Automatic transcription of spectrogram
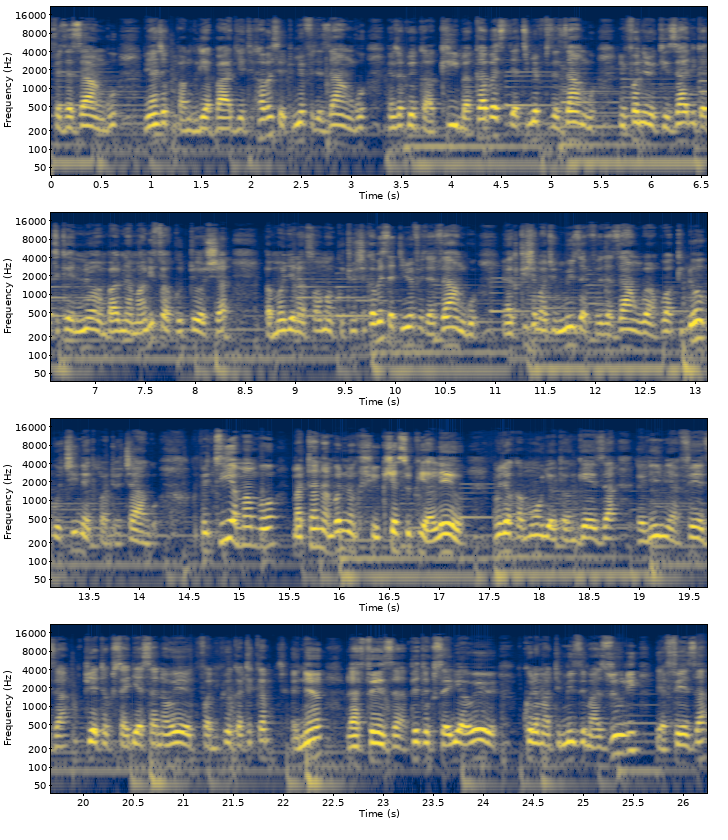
fedha zangu nianze kupangilia budget. Kabla sijatumia fedha zangu nianze kuweka akiba. Kabla sijatumia fedha zangu nifanye uwekezaji katika eneo ambalo na maarifa ya kutosha pamoja na ufahamu wa kutosha. Kabla sijatumia fedha zangu nahakikisha matumizi ya fedha zangu yanakuwa kidogo chini ya kipato changu. Kupitia mambo matano ambayo nimekushirikisha siku ya leo moja kwa moja utaongeza elimu ya fedha. Pia itakusaidia sana wewe kufanikiwa katika eneo la fedha. Pia itakusaidia wewe kuna matumizi mazuri ya fedha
